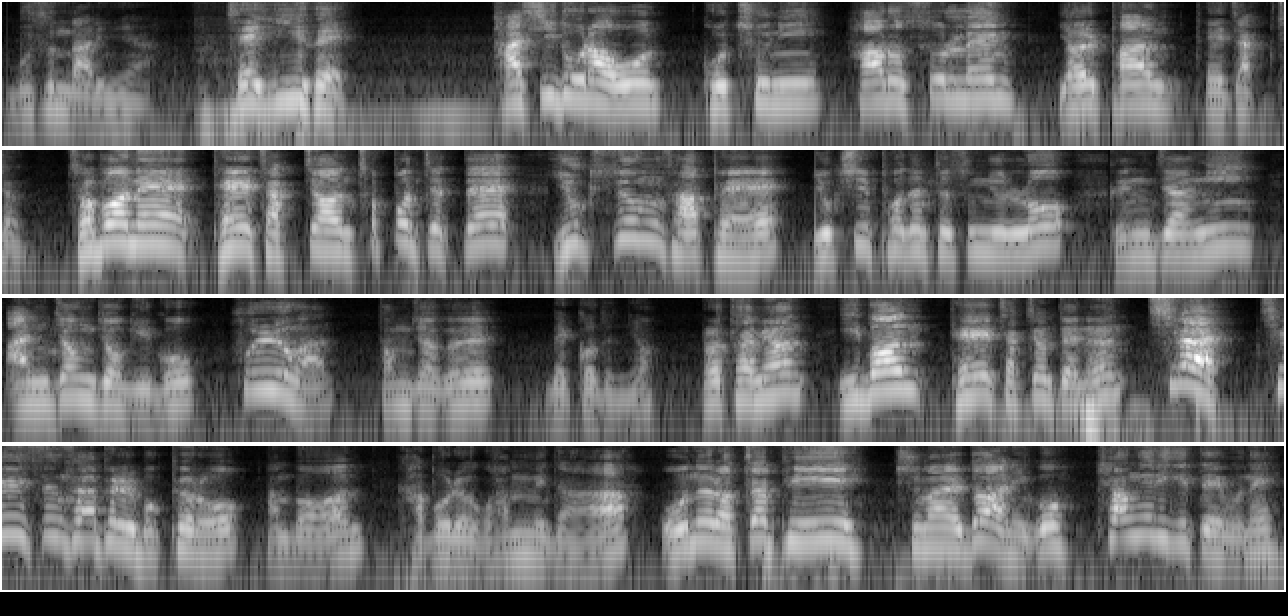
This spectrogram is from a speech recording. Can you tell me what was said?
무슨 날이냐? 제 2회. 다시 돌아온 고춘이 하루 솔랭 열판 대작전. 저번에 대작전 첫 번째 때 6승 4패 60% 승률로 굉장히 안정적이고 훌륭한 성적을 냈거든요. 그렇다면 이번 대작전 때는 7할 7승 3패를 목표로 한번 가보려고 합니다. 오늘 어차피 주말도 아니고 평일이기 때문에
